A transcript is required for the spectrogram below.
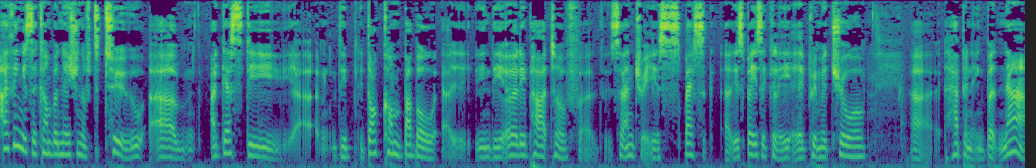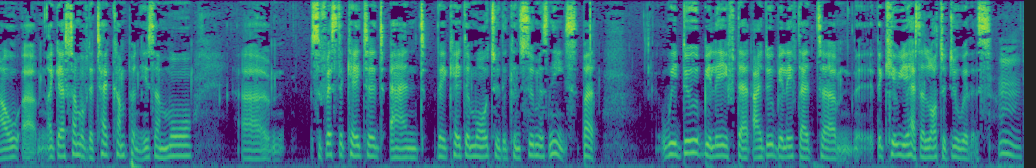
I think it's a combination of the two. Um, I guess the, uh, the, dot com bubble uh, in the early part of uh, the century is, uh, is basically a premature uh, happening. But now, um, I guess some of the tech companies are more um, sophisticated and they cater more to the consumer's needs. But we do believe that I do believe that um, the QE has a lot to do with this. Mm.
